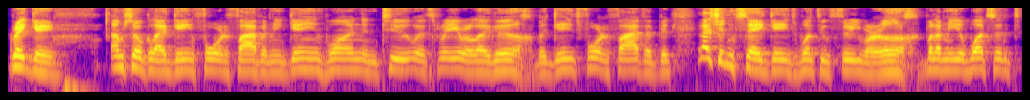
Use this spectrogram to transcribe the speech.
Great game. I'm so glad game four and five. I mean, game one and two and three were like, ugh. But games four and five have been, and I shouldn't say games one through three were ugh. But I mean, it wasn't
